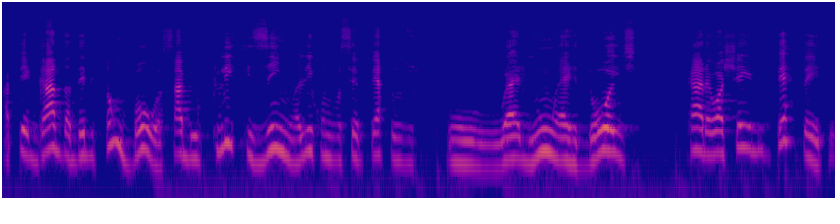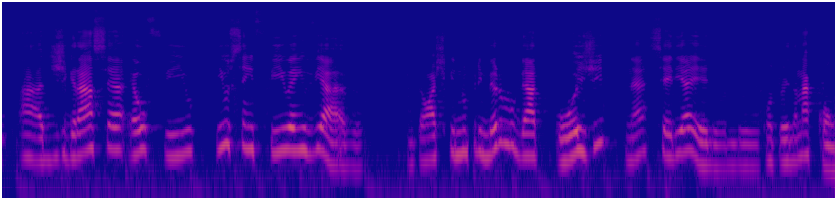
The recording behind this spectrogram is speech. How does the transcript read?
a pegada dele tão boa, sabe? O cliquezinho ali quando você aperta o L1, R2. Cara, eu achei ele perfeito. A desgraça é o fio e o sem fio é inviável. Então acho que no primeiro lugar hoje, né, seria ele, o controle da Nacon.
